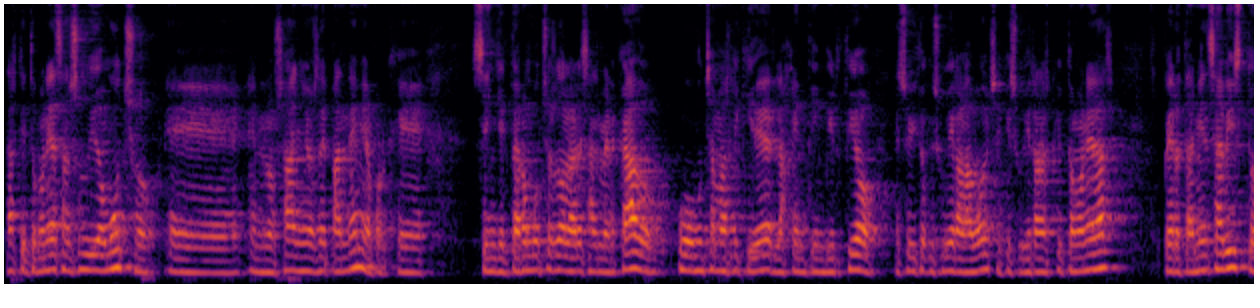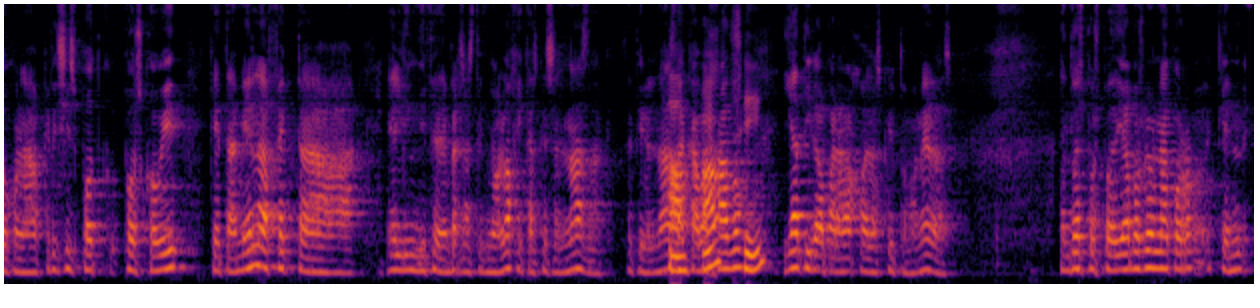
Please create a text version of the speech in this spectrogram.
las criptomonedas han subido mucho eh, en los años de pandemia porque se inyectaron muchos dólares al mercado, hubo mucha más liquidez, la gente invirtió, eso hizo que subiera la bolsa y que subieran las criptomonedas pero también se ha visto con la crisis post-COVID que también le afecta el índice de empresas tecnológicas, que es el Nasdaq. Es decir, el Nasdaq ha bajado y ha tirado para abajo de las criptomonedas. Entonces, pues podríamos ver una que,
